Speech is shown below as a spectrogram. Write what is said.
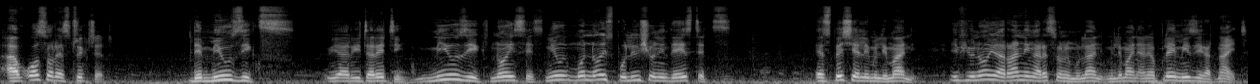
have also restricted the musics. We are reiterating music noises, new noise pollution in the estates, especially Milimani. If you know you are running a restaurant in Milimani, and you're playing music at night,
